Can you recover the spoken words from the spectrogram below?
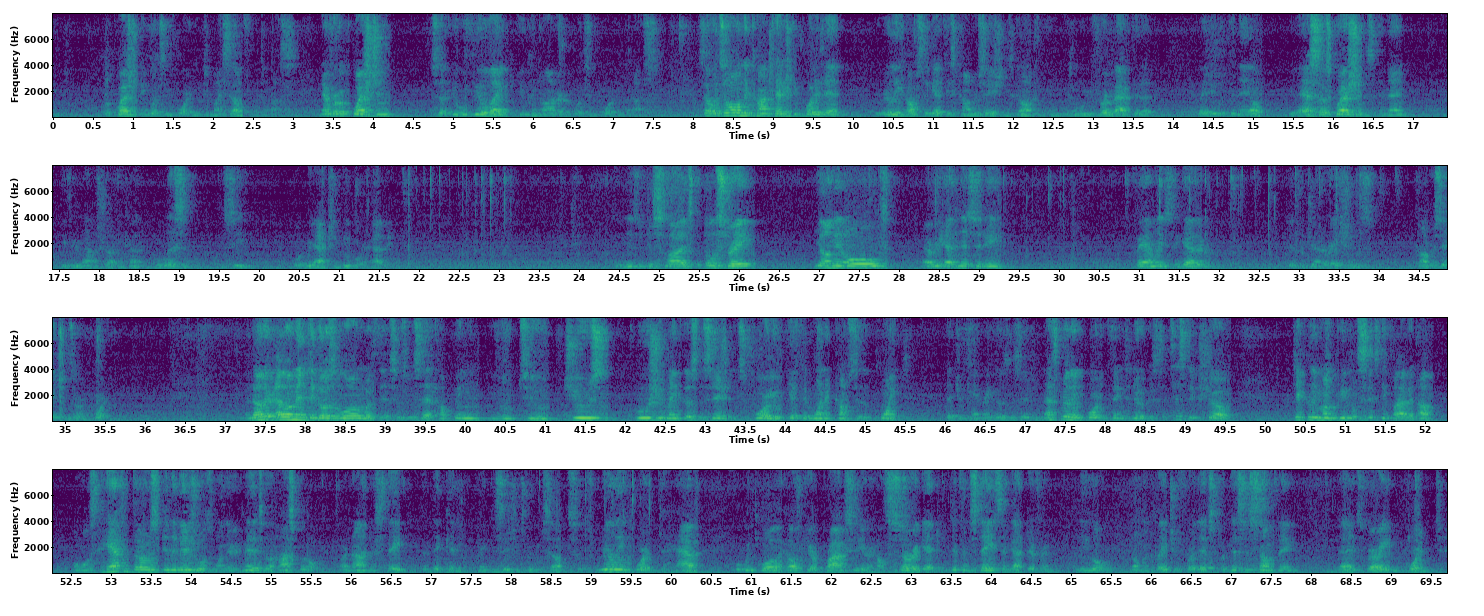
or questioning what's important to myself or to us. Never a question so that you will feel like you can honor what's important to us. So it's all in the context you put it in. It really helps to get these conversations going. And, you know, we refer back to the lady with the nail. You ask those questions and then keep your mouth shut and kind of listen to see what reaction people are having. So these are just slides to illustrate young and old, every ethnicity, families together, different generations. Conversations are important. Another element that goes along with this, as we said, helping you to choose who should make those decisions for you if and when it comes to the point that you can't make those decisions. That's a really important thing to do because statistics show, particularly among people 65 and up, almost half of those individuals, when they're admitted to the hospital, are not in a state that they can make decisions for themselves. So it's really important to have what we call a healthcare proxy or health surrogate. In different states, they've got different legal nomenclature for this, but this is something that is very important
